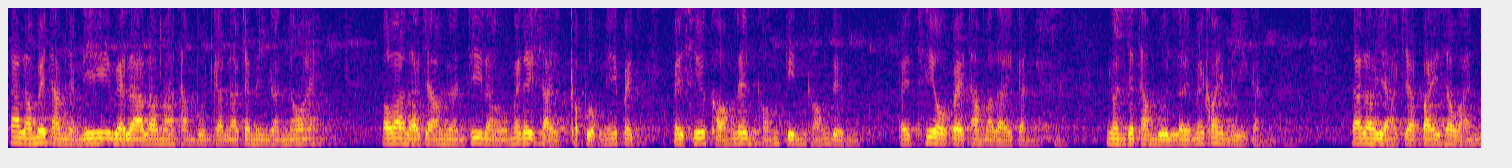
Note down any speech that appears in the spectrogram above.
ถ้าเราไม่ทำอย่างนี้เวลาเรามาทำบุญกันเราจะมีเงินน้อย เพราะว่าเราจะเอาเงินที่เราไม่ได้ใส่กระปุกนี้ไปไปซื้อของเล่นของกินของดื่ม ไปเที่ยวไปทำอะไรกัน เงินจะทำบุญเลยไม่ค่อยมีกัน ถ้าเราอยากจะไปสวรรค์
